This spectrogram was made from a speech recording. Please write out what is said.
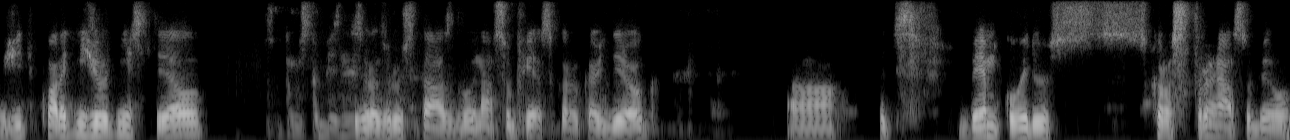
žít kvalitní životní styl, přitom se biznis rozrůstá, zdvojnásobuje skoro každý rok. A teď během covidu skoro strojnásobil,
